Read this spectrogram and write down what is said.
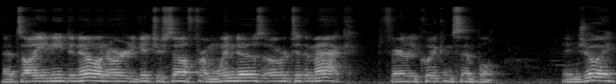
That's all you need to know in order to get yourself from Windows over to the Mac. Fairly quick and simple. Enjoy!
